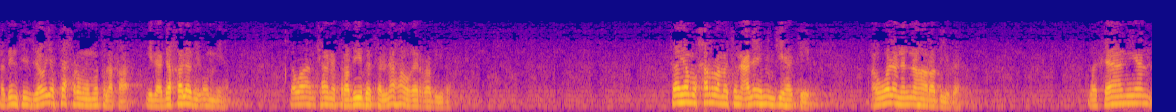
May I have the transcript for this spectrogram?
فبنت الزوجة تحرم مطلقا إذا دخل بأمها سواء كانت ربيبة لها أو غير ربيبة. فهي محرمة عليه من جهتين أولا أنها ربيبة. وثانيا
